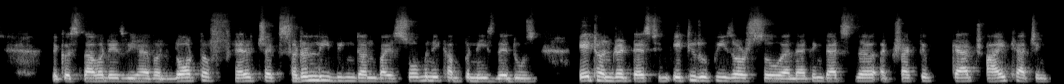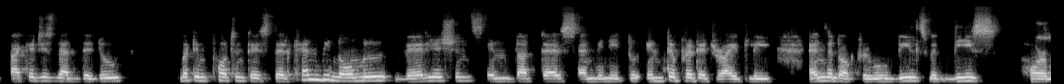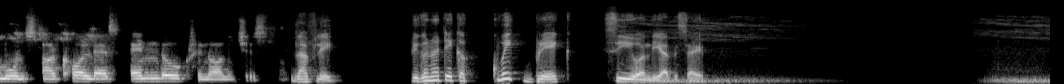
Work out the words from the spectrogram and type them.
because nowadays we have a lot of health checks suddenly being done by so many companies. They do 800 tests in 80 rupees or so. And I think that's the attractive catch, eye catching packages that they do but important is there can be normal variations in blood tests and we need to interpret it rightly and the doctor who deals with these hormones are called as endocrinologists lovely we're going to take a quick break see you on the other side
